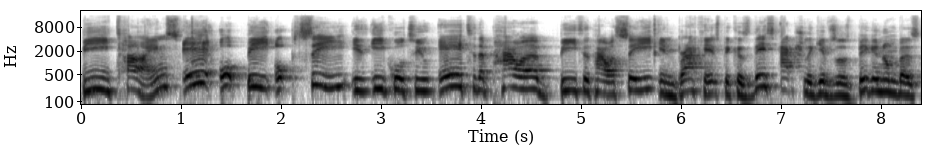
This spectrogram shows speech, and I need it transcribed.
b times. a up b up c is equal to a to the power b to the power c in brackets because this actually gives us bigger numbers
